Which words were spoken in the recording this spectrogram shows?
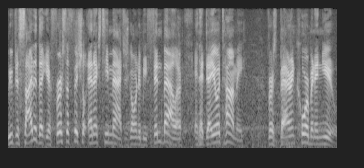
We've decided that your first official NXT match is going to be Finn Balor and Hideo Itami versus Baron Corbin and you.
